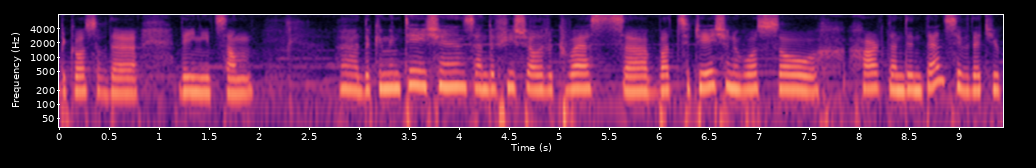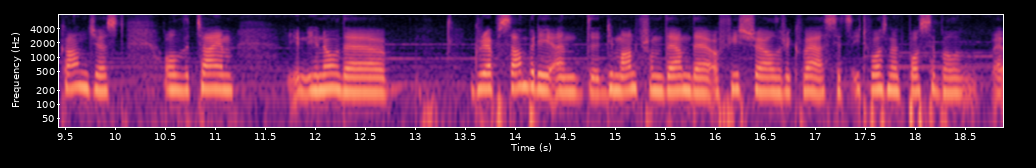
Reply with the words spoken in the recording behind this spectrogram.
because of the they need some uh, documentations and official requests uh, but situation was so hard and intensive that you can't just all the time you, you know the grab somebody and demand from them their official request. It's, it was not possible. Uh,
